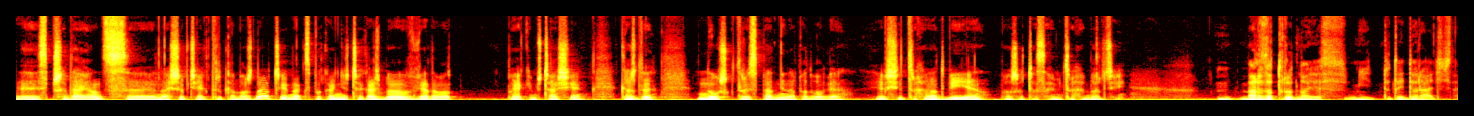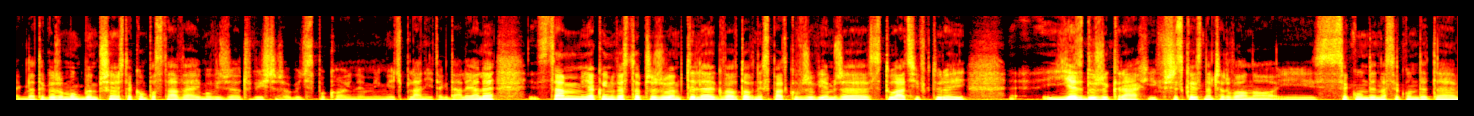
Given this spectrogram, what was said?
y, sprzedając y, najszybciej jak tylko można, czy jednak spokojnie czekać, bo wiadomo, po jakimś czasie każdy nóż, który spadnie na podłogę, się trochę odbije, może czasami trochę bardziej bardzo trudno jest mi tutaj doradzić, tak? dlatego że mógłbym przyjąć taką postawę i mówić, że oczywiście trzeba być spokojnym i mieć plan i tak dalej, ale sam jako inwestor przeżyłem tyle gwałtownych spadków, że wiem, że w sytuacji, w której jest duży krach i wszystko jest na czerwono i z sekundy na sekundę te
